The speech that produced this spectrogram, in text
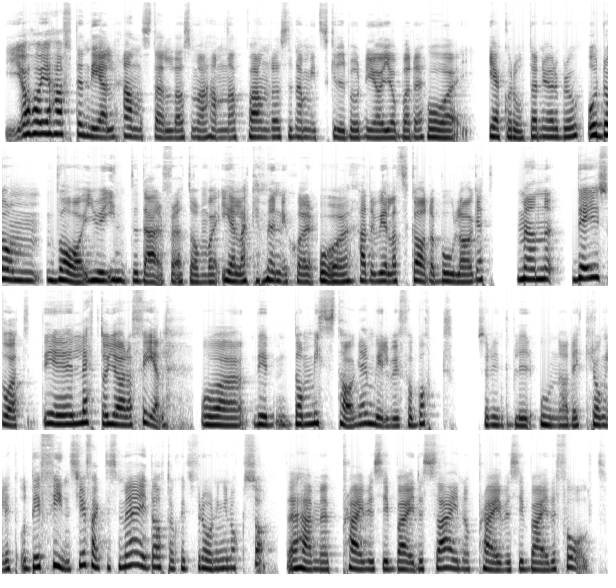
Jag har ju haft en del anställda som har hamnat på andra sidan mitt skrivbord när jag jobbade på ekoroten i Örebro och de var ju inte där för att de var elaka människor och hade velat skada bolaget. Men det är ju så att det är lätt att göra fel och det, de misstagen vill vi få bort så det inte blir onödigt krångligt. Och det finns ju faktiskt med i dataskyddsförordningen också. Det här med privacy by design och privacy by default.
